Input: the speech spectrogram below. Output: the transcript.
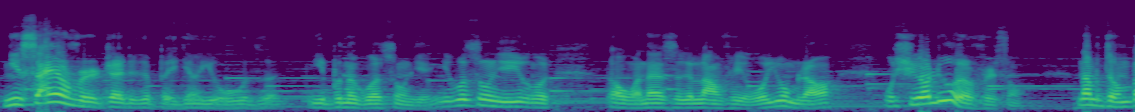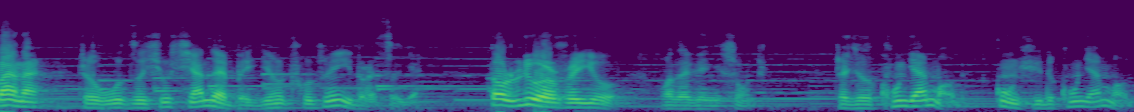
你三月份在这个北京有物资，你不能给我送去，你给我送去以后，到我那是个浪费，我用不着，我需要六月份送。那么怎么办呢？这个物资就先在北京储存一段时间，到了六月份以后，我再给你送去。这就是空间矛盾，供需的空间矛盾，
